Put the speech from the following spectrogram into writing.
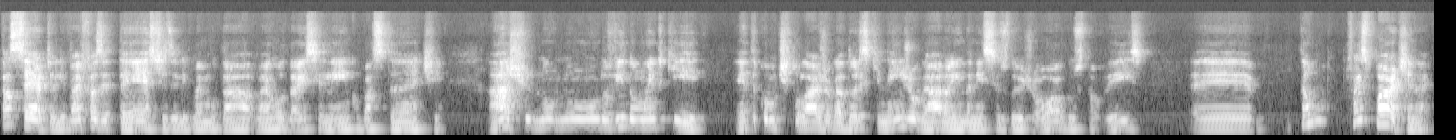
tá certo, ele vai fazer testes, ele vai mudar, vai rodar esse elenco bastante. Acho, não, não, não duvido muito que entre como titular jogadores que nem jogaram ainda nesses dois jogos, talvez. É, então, faz parte, né?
